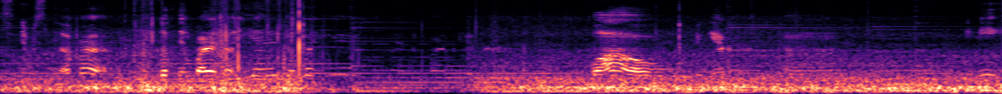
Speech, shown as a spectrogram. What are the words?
senyum senyum apa ikut nyempalin oh, iya di depan iya wow pikir eh, ini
